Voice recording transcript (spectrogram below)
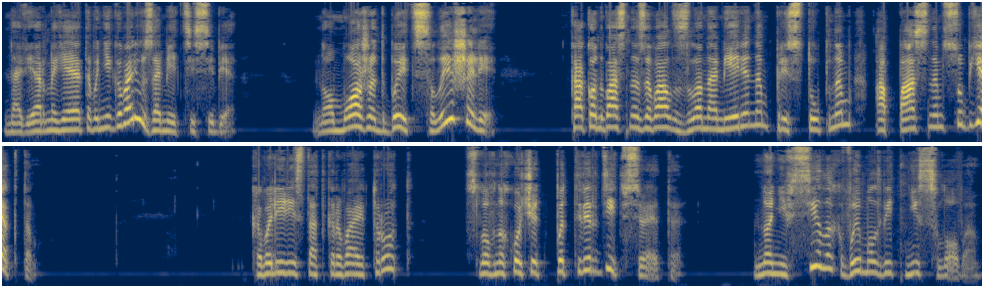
Наверное, я этого не говорю, заметьте себе. Но, может быть, слышали, как он вас называл злонамеренным, преступным, опасным субъектом? Кавалерист открывает рот, словно хочет подтвердить все это, но не в силах вымолвить ни слова.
